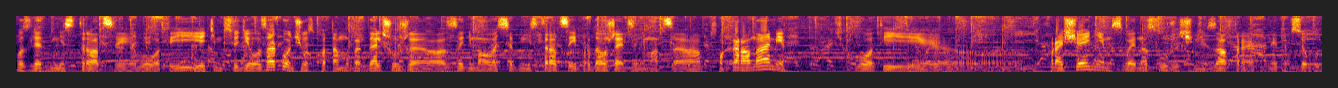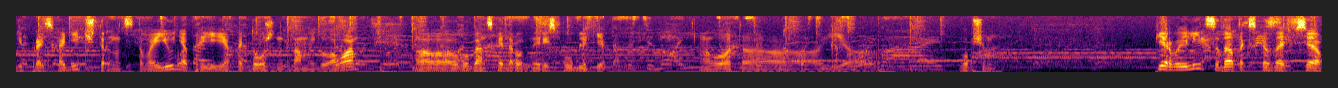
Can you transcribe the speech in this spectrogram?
возле администрации. Вот. И этим все дело закончилось, потому как дальше уже занималась администрация и продолжает заниматься похоронами. Вот. И э, прощанием с военнослужащими. Завтра это все будет происходить. 14 июня приехать должен к нам и глава э, Луганской Народной Республики. Вот. Э, и, в общем, первые лица, да, так сказать, вся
